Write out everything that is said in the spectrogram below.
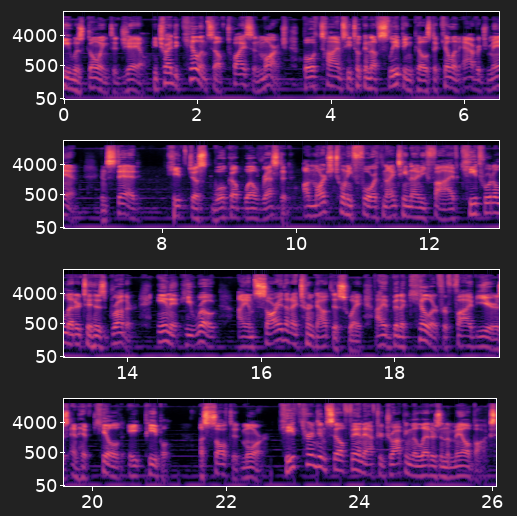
he was going to jail. He tried to kill himself twice in March. Both times he took enough sleeping pills to kill an average man. Instead, Keith just woke up well rested. On March 24, 1995, Keith wrote a letter to his brother. In it, he wrote, I am sorry that I turned out this way. I have been a killer for five years and have killed eight people, assaulted more. Keith turned himself in after dropping the letters in the mailbox.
